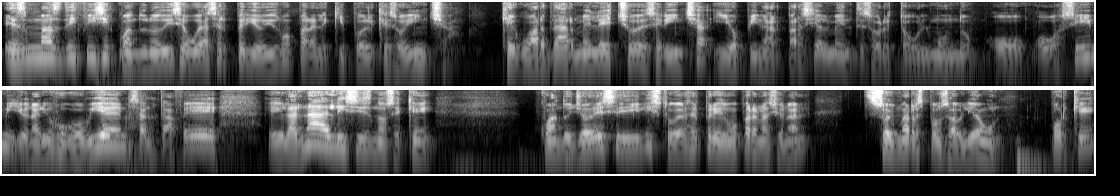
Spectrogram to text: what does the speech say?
Es más difícil cuando uno dice voy a hacer periodismo para el equipo del que soy hincha, que guardarme el hecho de ser hincha y opinar parcialmente sobre todo el mundo. O, o sí, Millonario jugó bien, Santa Fe, el análisis, no sé qué. Cuando yo decidí, listo, voy a hacer periodismo para Nacional, soy más responsable aún. ¿Por qué?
